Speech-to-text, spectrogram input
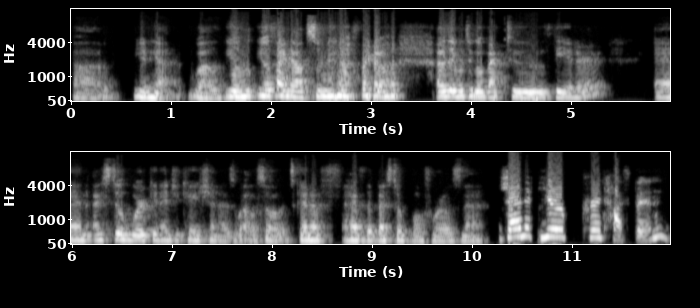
uh, yun nga, well, you'll you'll find out soon enough. I was able to go back to theater and I still work in education as well. So it's kind of I have the best of both worlds now. Janette, your current husband,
